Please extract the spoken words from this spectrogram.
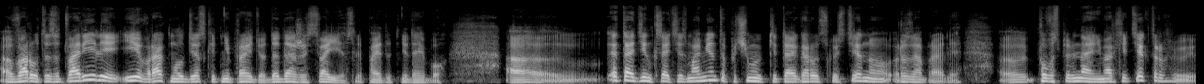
ворота затворили, и враг, мол, дескать, не пройдет. Да даже свои, если пойдут, не дай бог. А, это один, кстати, из моментов, почему Китай-городскую стену разобрали. Э, по воспоминаниям архитекторов, э,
